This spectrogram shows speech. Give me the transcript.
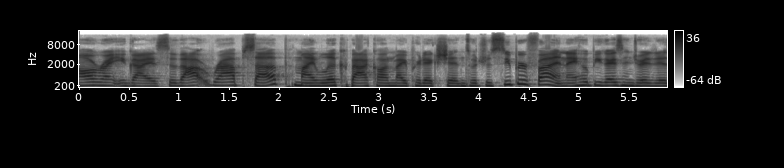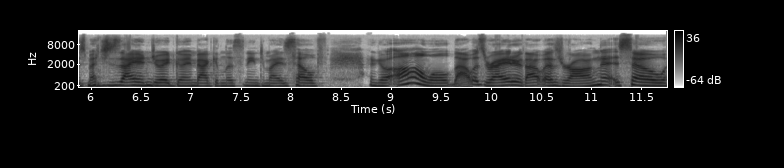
All right, you guys. So that wraps up my look back on my predictions, which was super fun. I hope you guys enjoyed it as much as I enjoyed going back and listening to myself and go, oh, well, that was right or that was wrong. So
